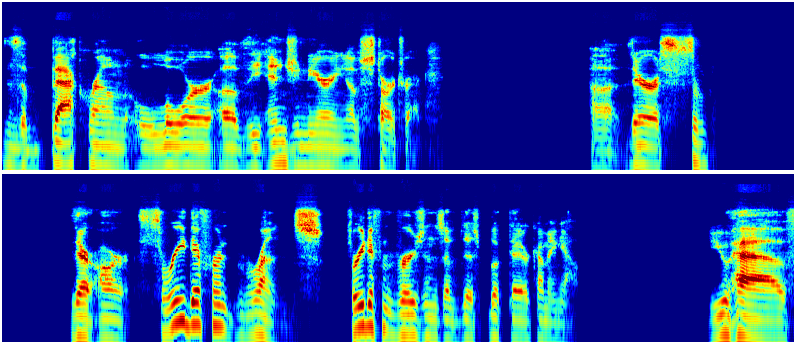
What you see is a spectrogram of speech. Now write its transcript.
the background lore of the engineering of Star Trek. Uh, there are th- there are three different runs, three different versions of this book that are coming out. You have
